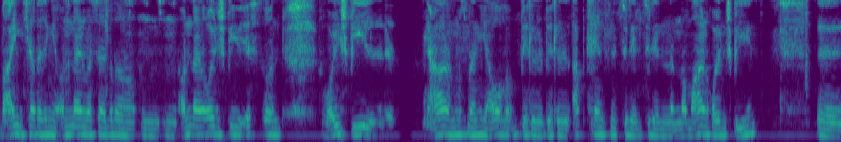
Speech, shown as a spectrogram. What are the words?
war eigentlich Herr der Ringe Online, was ja wieder ein, ein Online-Rollenspiel ist und Rollenspiel äh, ja, muss man hier auch ein bisschen, bisschen abgrenzen zu den, zu den normalen Rollenspielen. Äh,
